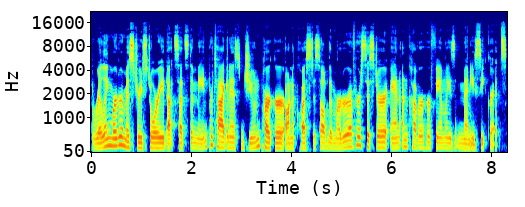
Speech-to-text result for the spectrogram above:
thrilling murder mystery story that sets the main protagonist, June Parker, on a quest to solve the murder of her sister and uncover her family's many secrets.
